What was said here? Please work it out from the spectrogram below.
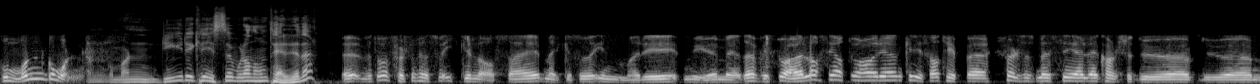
God morgen, god morgen. God morgen. Dyr i krise, hvordan håndterer de det? Eh, vet du hva, Først og fremst for ikke la seg merke så innmari mye med det. Hvis du er, La oss si at du har en krise av type følelsesmessig, eller kanskje du, du eh,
